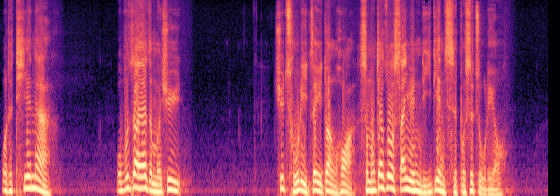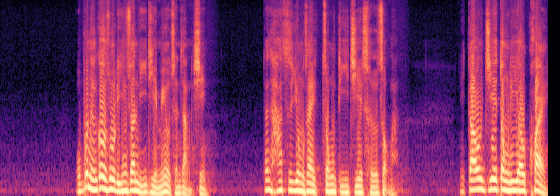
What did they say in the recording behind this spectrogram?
我的天呐，我不知道要怎么去去处理这一段话。什么叫做三元锂电池不是主流？我不能够说磷酸锂铁没有成长性，但是它是用在中低阶车种啊。你高阶动力要快，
